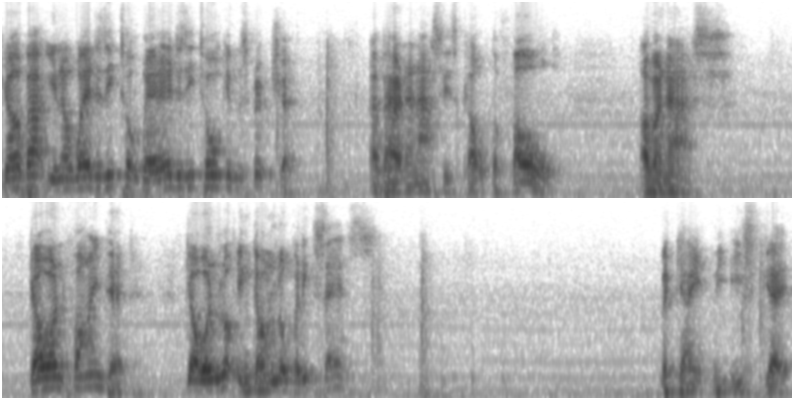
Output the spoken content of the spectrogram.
Go back, you know, where does he talk? Where does he talk in the scripture about an ass's colt, the foal of an ass? Go and find it. Go and look and go and look what it says. The gate, the east gate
